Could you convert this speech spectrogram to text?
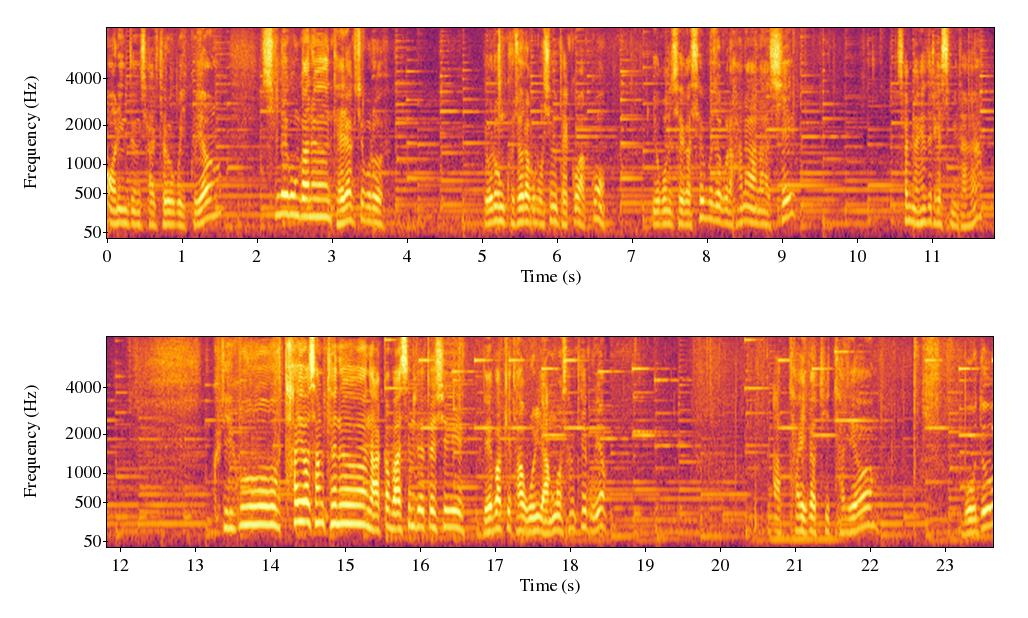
어닝 등 잘 들어오고 있고요. 실내 공간은 대략적으로 이런 구조라고 보시면 될 것 같고 요건 제가 세부적으로 하나하나씩 설명해 드리겠습니다. 그리고 타이어 상태는 아까 말씀드렸듯이 네 바퀴 다 올 양호 상태고요. 앞 타이어, 뒤 타이어 모두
